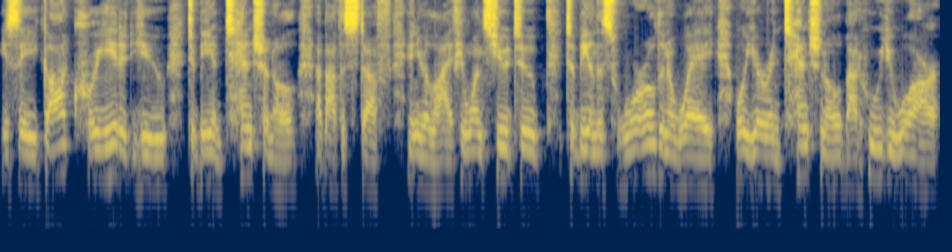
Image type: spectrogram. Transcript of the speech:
You see, God created you to be intentional about the stuff in your life. He wants you to, to be in this world in a way where you're intentional about who you are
